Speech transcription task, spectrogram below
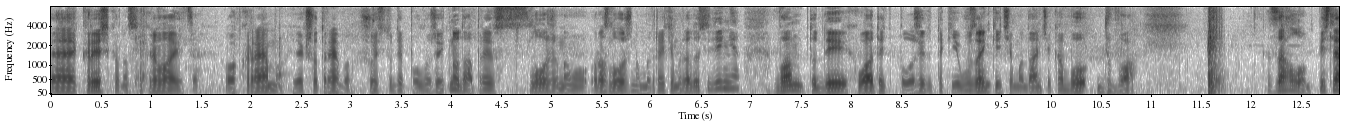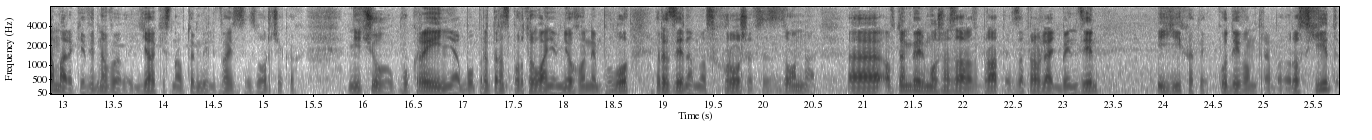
Е, Кришка у нас відкривається окремо, якщо треба, щось туди положити. Ну да, при сложеному, розложеному третьому ряду сидіння вам туди хватить положити такий вузенький чемоданчик або два. Загалом, після Америки відновили якісний автомобіль весь в зазорчиках. Нічого в Україні або при транспортуванні в нього не було. Резина в нас хороша, всесезонна. Е, автомобіль можна зараз брати, заправляти бензин і їхати куди вам треба. Розхід,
